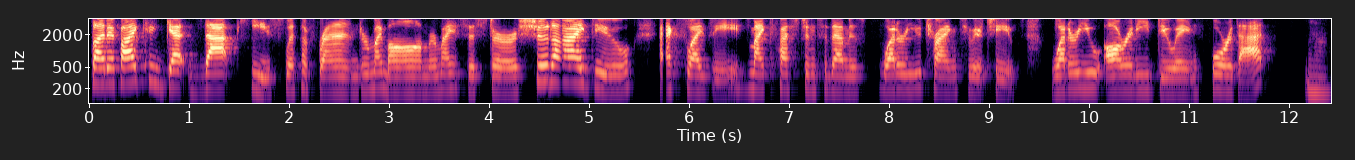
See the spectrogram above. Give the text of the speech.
But if I can get that piece with a friend or my mom or my sister, should I do XYZ? My question to them is what are you trying to achieve? What are you already doing for that? Mm.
